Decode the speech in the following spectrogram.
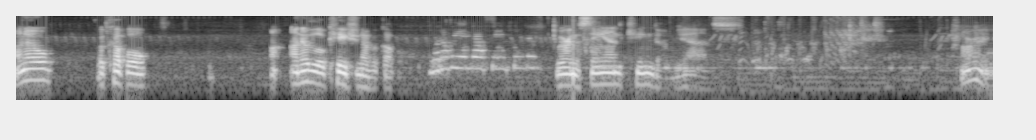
I know a couple. I- I know the location of a couple. What are we in now, Sand Kingdom? We're in the Sand Kingdom, yes. Alright.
